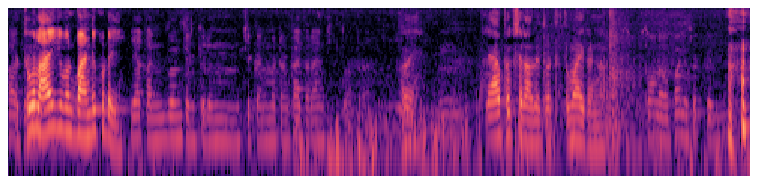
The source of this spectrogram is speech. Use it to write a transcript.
पातेलं. चूल आहे की पण भांडी कुठे? आहे? येताना दोन तीन किलो चिकन मटन काय तर आणशील तू आता. होय. हम्म, लय अपेक्षा लावलेत वाटतं तू माझ्याकडनं. तोंडाला पाणी सुटतं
